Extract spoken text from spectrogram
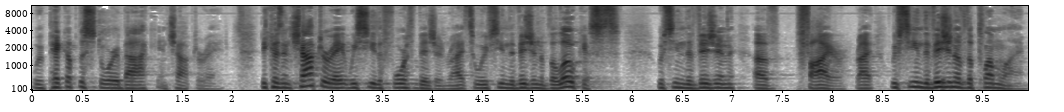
we pick up the story back in chapter 8. Because in chapter 8, we see the fourth vision, right? So we've seen the vision of the locusts. We've seen the vision of fire, right? We've seen the vision of the plumb line.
